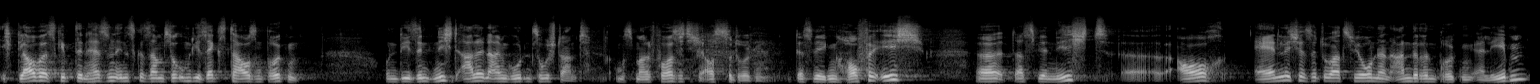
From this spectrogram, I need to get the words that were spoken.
ich glaube, es gibt in Hessen insgesamt so um die 6.000 Brücken. Und die sind nicht alle in einem guten Zustand, um es mal vorsichtig auszudrücken. Deswegen hoffe ich, äh, dass wir nicht äh, auch ähnliche Situationen an anderen Brücken erleben.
